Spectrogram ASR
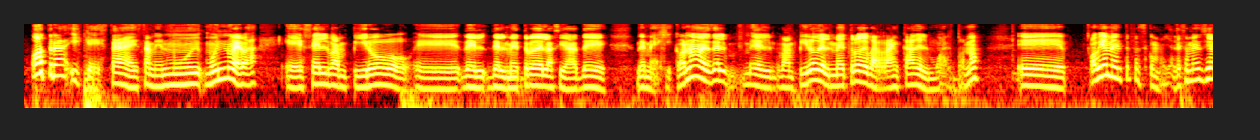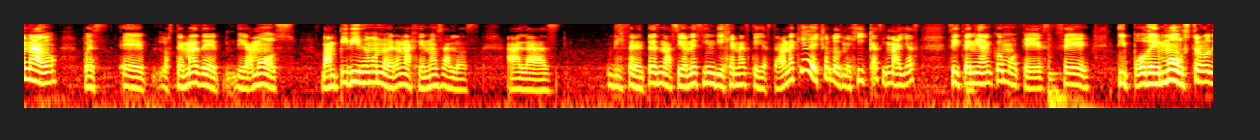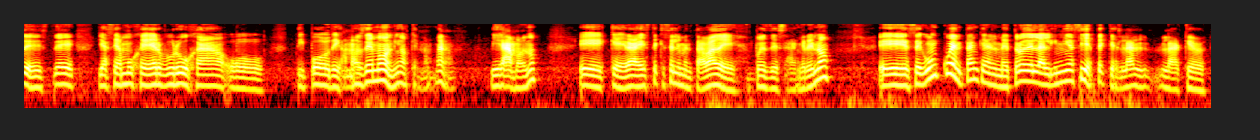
Otra y que esta es también muy muy nueva es el vampiro eh, del, del, metro de la ciudad de, de México, ¿no? Es el, el, vampiro del metro de Barranca del Muerto, ¿no? Eh, obviamente, pues como ya les he mencionado, pues eh, los temas de, digamos, vampirismo no eran ajenos a los, a las diferentes naciones indígenas que ya estaban aquí. De hecho, los mexicas y mayas sí tenían como que ese tipo de monstruo de este, ya sea mujer, bruja o tipo, digamos, demonio, que no, bueno, digamos, ¿no? Eh, que era este que se alimentaba de, pues, de sangre, ¿no? Eh, según cuentan que en el metro de la línea 7, que es la, la que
